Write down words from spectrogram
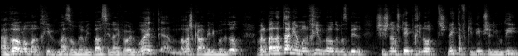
הזוהר לא מרחיב מה זה אומר מדבר סיני ואוהל מועד, ממש כמה מילים בודדות, אבל בעל התניא מרחיב מאוד ומסביר שישנם שתי בחינות, שני תפקידים של יהודי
